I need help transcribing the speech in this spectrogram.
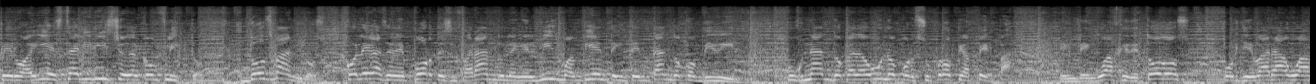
Pero ahí está el inicio del conflicto. Dos bandos, colegas de deportes y farándula en el mismo ambiente intentando convivir, pugnando cada uno por su propia pepa. En lenguaje de todos, por llevar agua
